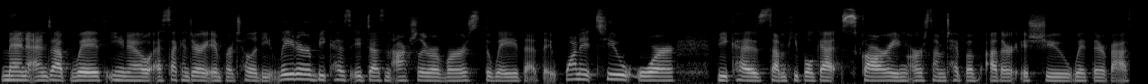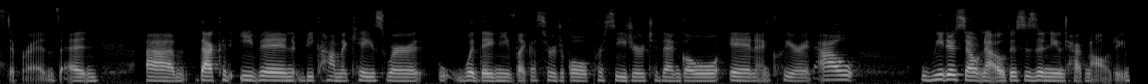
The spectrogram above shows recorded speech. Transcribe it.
men end up with, you know, a secondary infertility later because it doesn't actually reverse the way that they want it to, or because some people get scarring or some type of other issue with their vas deferens. And um, that could even become a case where would they need like a surgical procedure to then go in and clear it out. We just don't know. This is a new technology.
